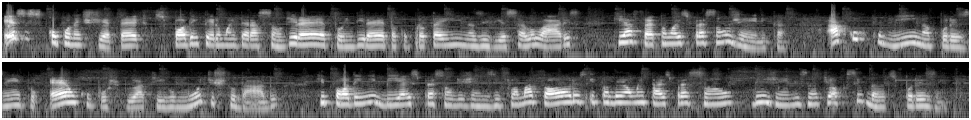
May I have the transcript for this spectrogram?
Esses componentes dietéticos podem ter uma interação direta ou indireta com proteínas e vias celulares que afetam a expressão gênica, a curcumina, por exemplo, é um composto bioativo muito estudado que podem inibir a expressão de genes inflamatórios e também aumentar a expressão de genes antioxidantes, por exemplo.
